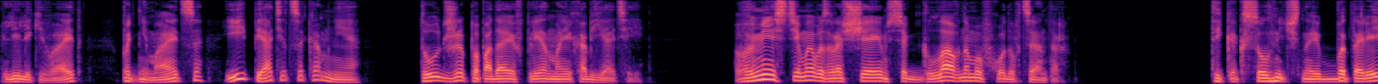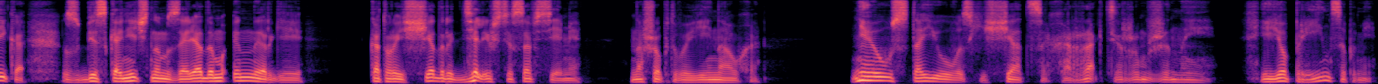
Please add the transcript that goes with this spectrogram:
Лили кивает, поднимается и пятится ко мне, тут же попадая в плен моих объятий. Вместе мы возвращаемся к главному входу в центр. Ты как солнечная батарейка с бесконечным зарядом энергии, которой щедро делишься со всеми, нашептываю ей на ухо. Не устаю восхищаться характером жены, ее принципами,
